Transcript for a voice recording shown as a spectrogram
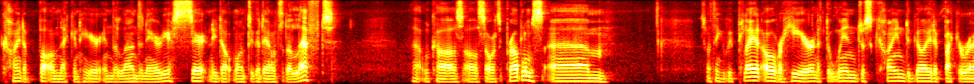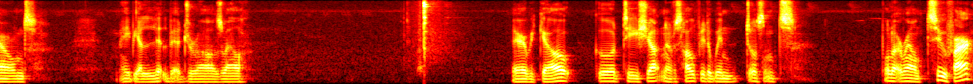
kind of bottlenecking here in the landing area. Certainly don't want to go down to the left. That will cause all sorts of problems. Um, so I think if we play it over here and let the wind just kind of guide it back around maybe a little bit of draw as well. There we go. Good tee shot. Now just hopefully the wind doesn't Pull it around too far.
